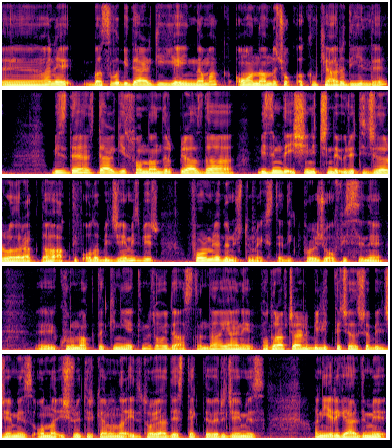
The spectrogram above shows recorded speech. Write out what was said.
e, hani basılı bir dergi yayınlamak o anlamda çok akıl kârı değildi. Biz de dergiyi sonlandırıp biraz daha bizim de işin içinde üreticiler olarak daha aktif olabileceğimiz bir formüle dönüştürmek istedik proje ofisini e, kurmaktaki niyetimiz oydu aslında. Yani fotoğrafçılarla birlikte çalışabileceğimiz, onlar iş üretirken onlara editoryal destek de vereceğimiz, hani yeri geldi mi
